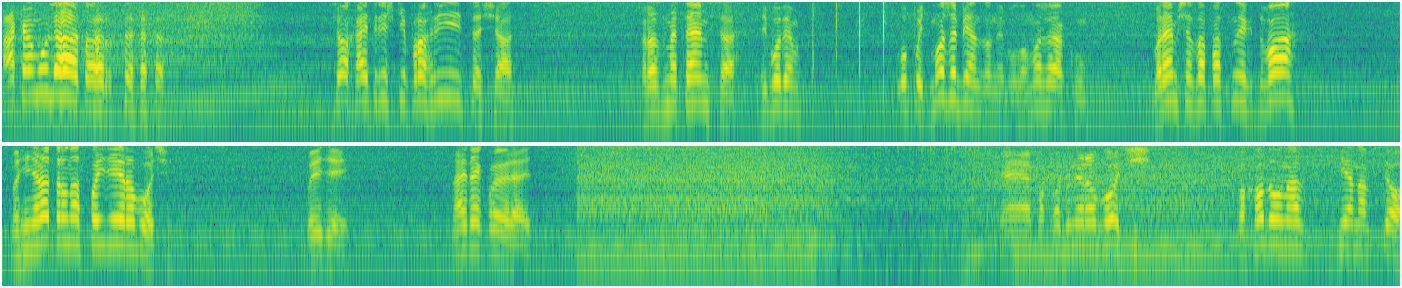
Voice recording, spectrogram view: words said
Акумулятор! Все, хай трішки прогріється зараз. Розметемося і будемо лупити. Може бенза не було, може акум. Беремо ще запасних два. Ну генератор у нас по ідеї робочий. по ідеї. Знаєте, як перевіряється? Не, походу не робочий. Походу у нас є на все.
